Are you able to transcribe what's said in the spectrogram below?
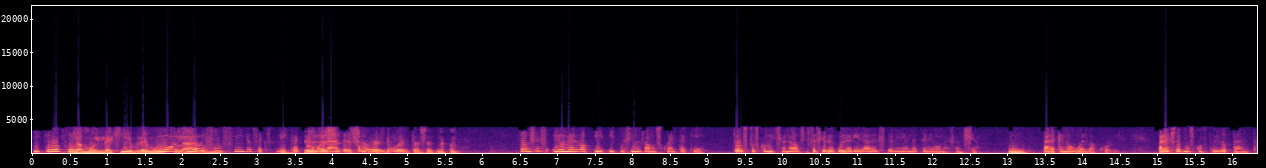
y creo que... O muy legible, muy, claro. Muy sencillo se explica cómo era antes, cómo después. Cuenta, Entonces, Leonardo, y, y pues sí nos damos cuenta que todos estos comisionados y estas irregularidades deberían de tener una sanción mm. para que no vuelva a ocurrir. Para eso hemos construido tanta,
